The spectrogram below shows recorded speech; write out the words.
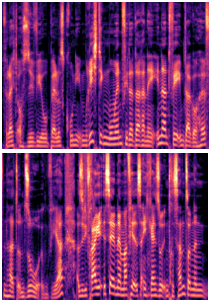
vielleicht auch Silvio Berlusconi im richtigen Moment wieder daran erinnert, wer ihm da geholfen hat und so irgendwie, ja. Also die Frage, ist er in der Mafia, ist eigentlich gar nicht so interessant, sondern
